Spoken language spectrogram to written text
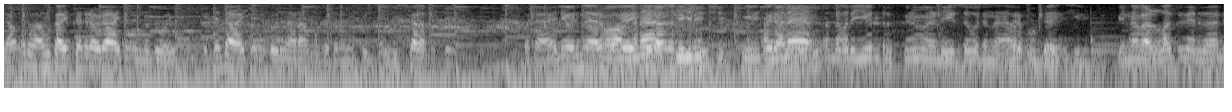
ഞാൻ കഴിച്ചതിന്റെ ഒരാഴ്ച മുന്നോട്ട് പോയി. പിറ്റത്തെ ആഴ്ച എനിക്ക് ഒരു നേരം ഫുഡ് കിട്ടണം എനിക്ക് അത് അഫക്റ്റ് ഇപ്പൊ ഡെയിലി ഒരു നേരം അങ്ങനെ ശീലിച്ച് അങ്ങനെ എന്താ പറയാ ഈ ഒരു ട്രിപ്പിന് വേണ്ടിയിട്ട് ഒരു നേരം ഫുഡ് കഴിച്ച് ശീലിച്ചു. പിന്നെ വെള്ളമൊക്കെ കരുതാൻ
